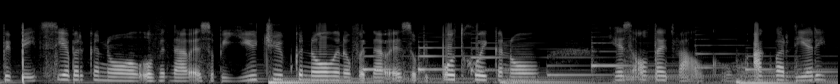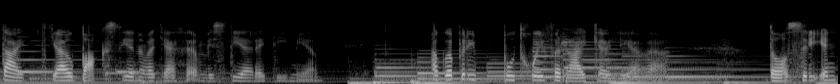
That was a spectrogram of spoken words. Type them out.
op die Betseber kanaal of dit nou is op die YouTube kanaal en of dit nou is op die Potgooi kanaal. Jy is altyd welkom. Ek waardeer die tyd, jou bakstene wat jy geïnvesteer het hiermee. Ek hoop die Potgooi verryk jou lewe. Daar's hierdie een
